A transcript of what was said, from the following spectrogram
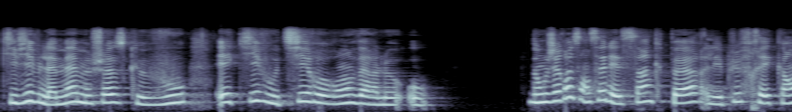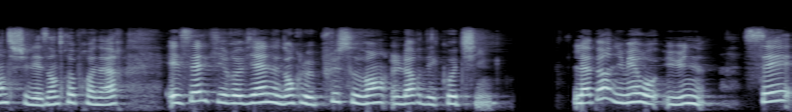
qui vivent la même chose que vous et qui vous tireront vers le haut. Donc j'ai recensé les cinq peurs les plus fréquentes chez les entrepreneurs et celles qui reviennent donc le plus souvent lors des coachings. La peur numéro une, c'est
